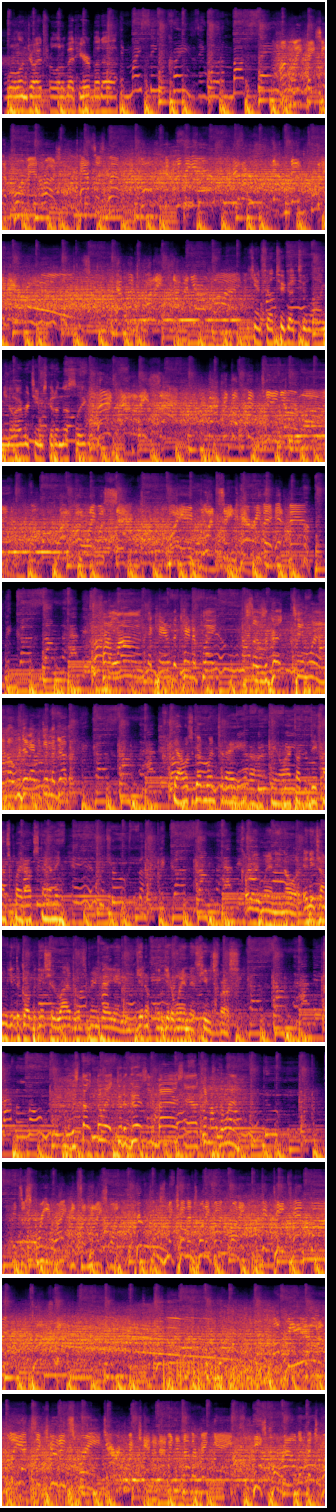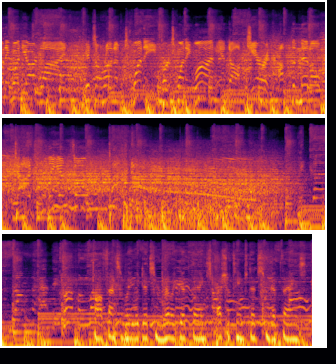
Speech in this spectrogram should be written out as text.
We'll enjoy it for a little bit here, but uh, might seem crazy what I'm about to say. Hundley facing a four-man rush. Feel too good too long. You know, every team's good in this league. Here's Hundley sacked. Back at the 15-yard line. Brett Hundley was sacked by a blitzing Harry the Hitman. Because I'm front line that came that came to play. So it was a good team win. You know, we did everything together. Yeah, it was a good win today. Uh, you know, I thought the defense played outstanding. Great win, you know. Anytime you get to go up against your rivals, Green Bay, and get a, and get a win is huge for us. The goods and the bads, and uh, came out with the win. It's a screen right, and it's a nice one. Here comes McKinnon, 25-20, 15-10, 5. Touchdown! A beautifully executed screen. Jerick McKinnon having another big game. He's corralled at the 21-yard line. It's a run of 20 for 21. And off Jerick up the middle. Dodge for the end zone. Offensively, we did some really good things. Special teams did some good things.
